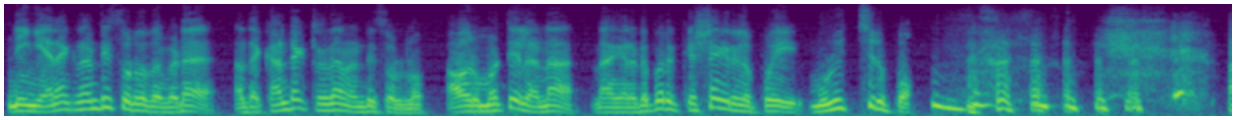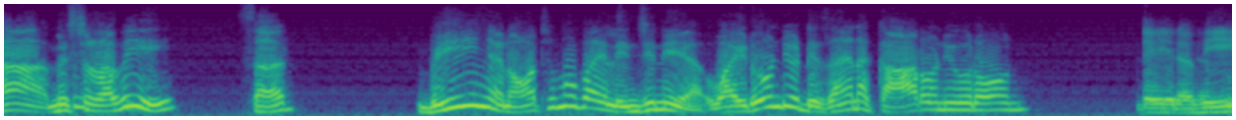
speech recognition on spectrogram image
நீங்க எனக்கு நன்றி சொல்றதை விட அந்த கண்டக்டர் தான் நன்றி சொல்லணும். அவர் மட்டும் இல்லைன்னா நாங்க ரெண்டு பேரும் கிருஷ்ணகிரியில போய் முழிச்சிருப்போம். ஆ mister Ravi. Sir being an automobile engineer why don't you design a car on your own? டேய் ரவி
